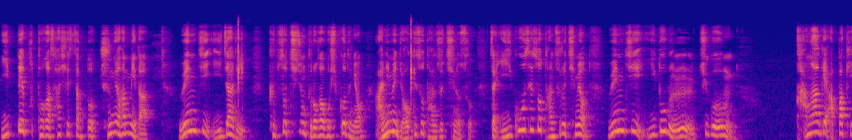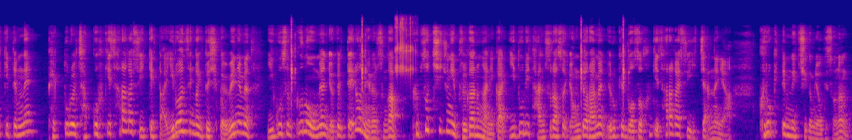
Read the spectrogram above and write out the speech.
이때부터가 사실상 또 중요합니다. 왠지 이 자리 급소 치중 들어가고 싶거든요. 아니면 여기서 단수 치는 수. 자, 이곳에서 단수를 치면 왠지 이 돌을 지금 강하게 압박했기 때문에 백도를 잡고 흑이 살아갈 수 있겠다. 이러한 생각이 드실 거예요. 왜냐면 이곳을 끊어오면 여기를 때려내는 순간 급소 치중이 불가능하니까 이 돌이 단수라서 연결하면 이렇게 누워서 흑이 살아갈 수 있지 않느냐. 그렇기 때문에 지금 여기서는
